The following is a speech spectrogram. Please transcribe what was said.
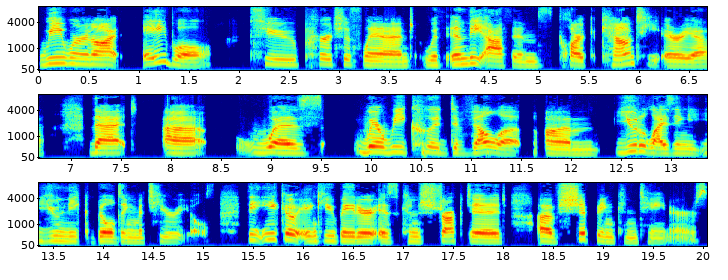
we were not able to purchase land within the Athens Clarke County area that uh, was where we could develop um, utilizing unique building materials. The eco incubator is constructed of shipping containers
